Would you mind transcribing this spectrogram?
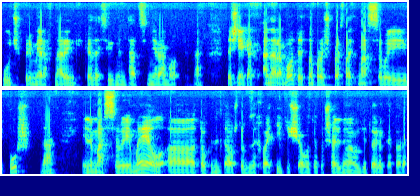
куча примеров на рынке, когда сегментация не работает. Да? Точнее, как она работает, но проще послать массовый пуш, да, или массовый email э, только для того, чтобы захватить еще вот эту шальную аудиторию, которая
